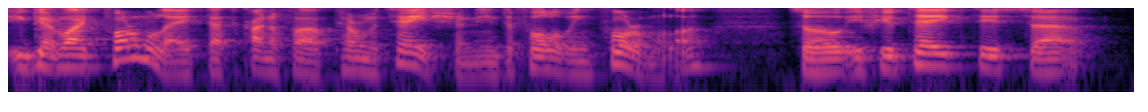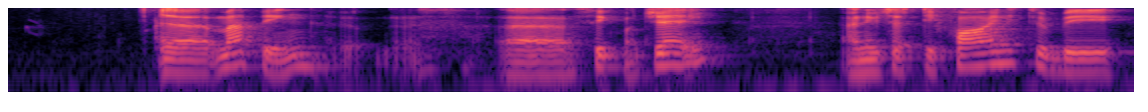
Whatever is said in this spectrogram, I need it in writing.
you can like formulate that kind of a permutation in the following formula so if you take this uh, uh, mapping sigma j and you just define it to be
